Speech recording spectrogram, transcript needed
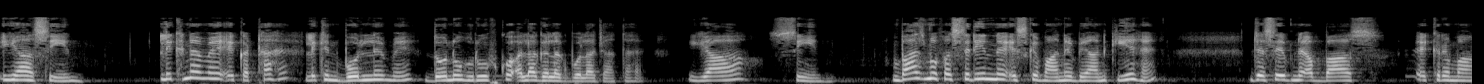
یاسین۔ لکھنے میں اکٹھا ہے لیکن بولنے میں دونوں حروف کو الگ الگ بولا جاتا ہے۔ یا سین بعض مفسرین نے اس کے معنی بیان کیے ہیں جیسے ابن عباس اکرما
